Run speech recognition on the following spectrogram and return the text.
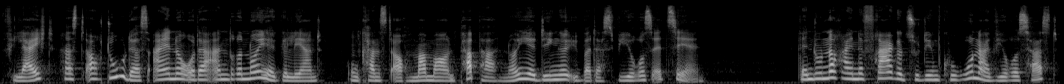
Vielleicht hast auch du das eine oder andere Neue gelernt und kannst auch Mama und Papa neue Dinge über das Virus erzählen. Wenn du noch eine Frage zu dem Coronavirus hast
